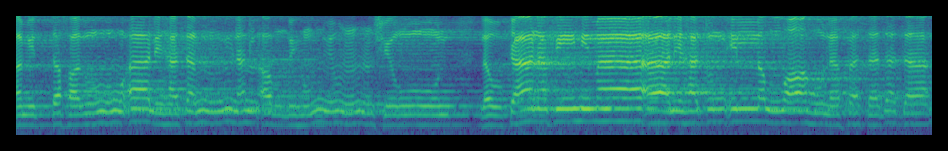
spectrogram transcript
أم اتخذوا آلهة من الأرض هم ينشرون؟ لو كان فيهما آلهة إلا الله لفسدتا.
